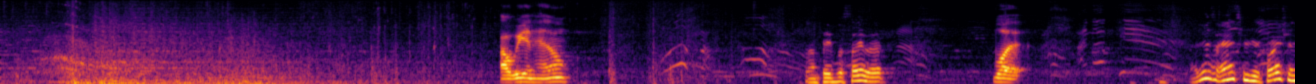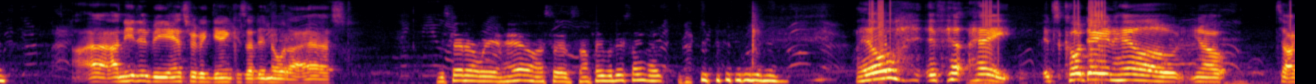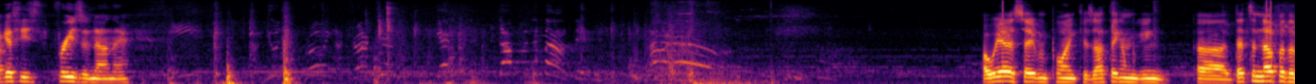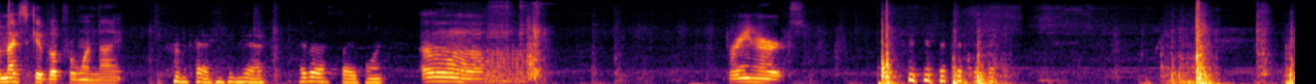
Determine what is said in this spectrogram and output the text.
Are we in hell? Some people say that. What? I'm up here. I just answered your question. I, I need to be answered again because I didn't know what I asked. You said, "Are we in hell?" I said, "Some people do say that." Hell, if hell, hey, it's a cold day in hell, you know. So I guess he's freezing down there. Are we at a saving point? Because I think I'm getting. Uh, that's enough of the Mexican book for one night. okay, yeah, that's a save point. Ugh. Brain hurts.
